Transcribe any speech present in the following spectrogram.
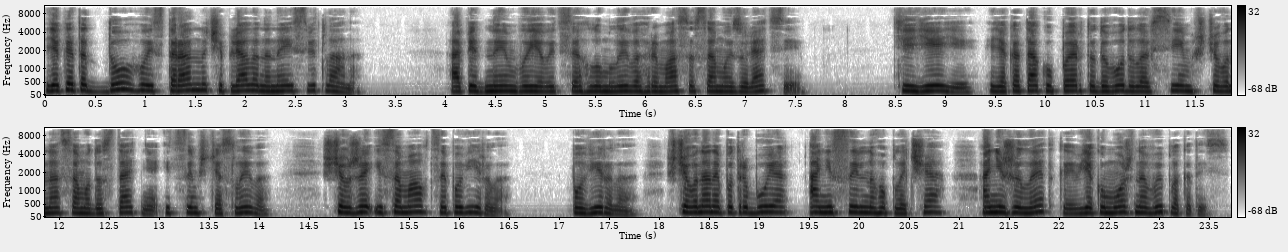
яке так довго і старанно чіпляла на неї Світлана, а під ним виявиться глумлива гримаса самоізоляції? Тієї, яка так уперто доводила всім, що вона самодостатня і цим щаслива, що вже і сама в це повірила, повірила, що вона не потребує ані сильного плеча, ані жилетки, в яку можна виплакатись,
